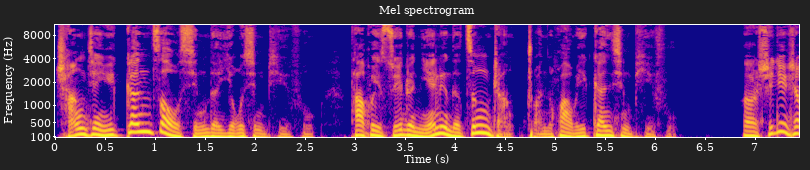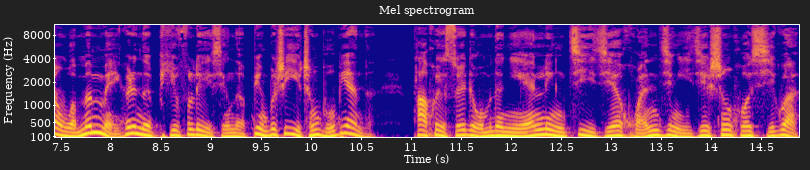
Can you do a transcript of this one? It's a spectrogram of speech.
常见于干燥型的油性皮肤，它会随着年龄的增长转化为干性皮肤，啊，实际上我们每个人的皮肤类型呢，并不是一成不变的。它会随着我们的年龄、季节、环境以及生活习惯，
